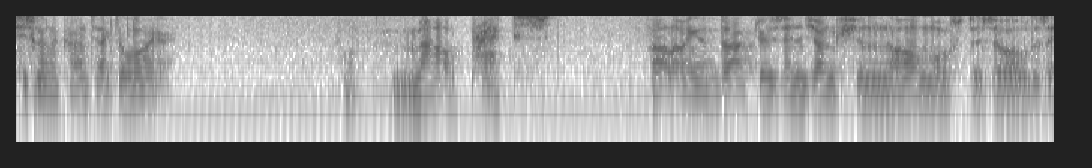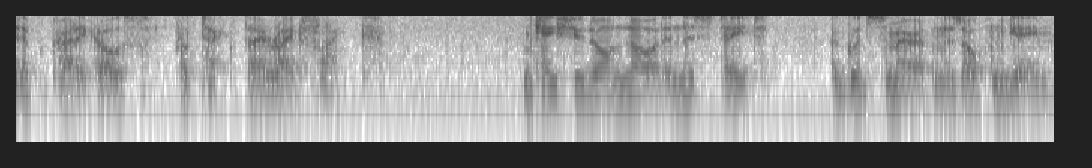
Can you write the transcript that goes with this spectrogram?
she's going to contact a lawyer. Malpractice? Following a doctor's injunction almost as old as a Hippocratic oath, protect thy right flank. In case you don't know it, in this state, a good Samaritan is open game.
